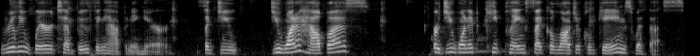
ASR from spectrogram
really weird taboo thing happening here. It's like, do you do you want to help us? Or do you want to keep playing psychological games with us?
